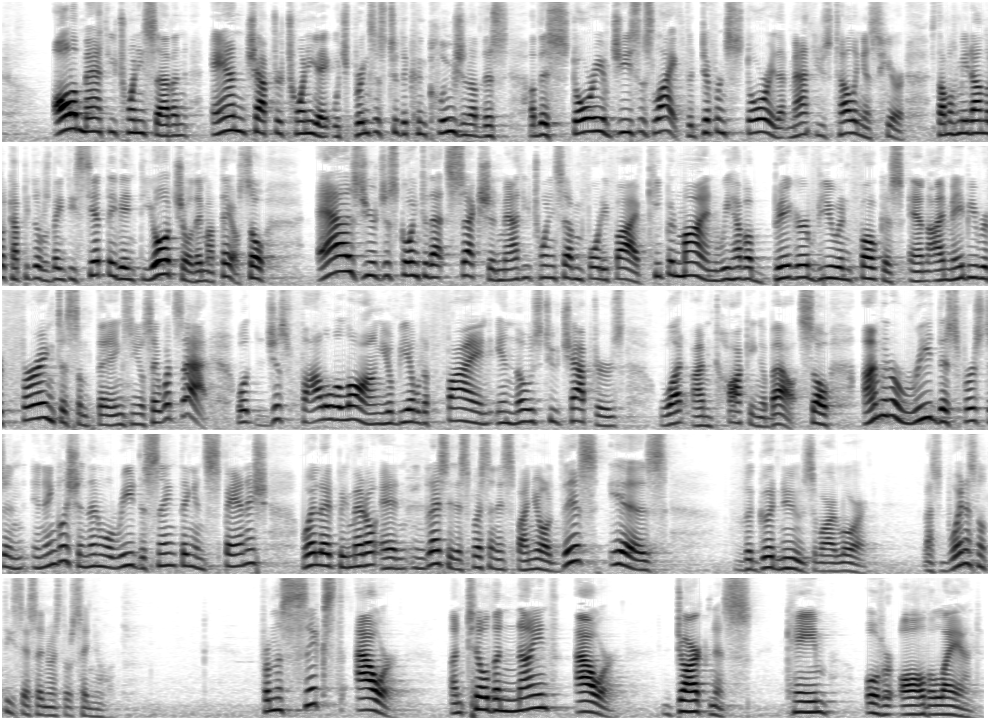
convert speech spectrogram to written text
all of Matthew 27 and chapter 28, which brings us to the conclusion of this, of this story of Jesus' life, the different story that Matthew's telling us here. Estamos mirando capítulos 27 y 28 de Mateo. So as you're just going to that section, Matthew 27 45, keep in mind we have a bigger view and focus, and I may be referring to some things, and you'll say, What's that? Well, just follow along. You'll be able to find in those two chapters what I'm talking about. So I'm going to read this first in, in English, and then we'll read the same thing in Spanish. Voy a leer primero en inglés y después en español. This is the good news of our Lord. Las buenas noticias de nuestro Señor. From the sixth hour until the ninth hour, darkness came over all the land.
